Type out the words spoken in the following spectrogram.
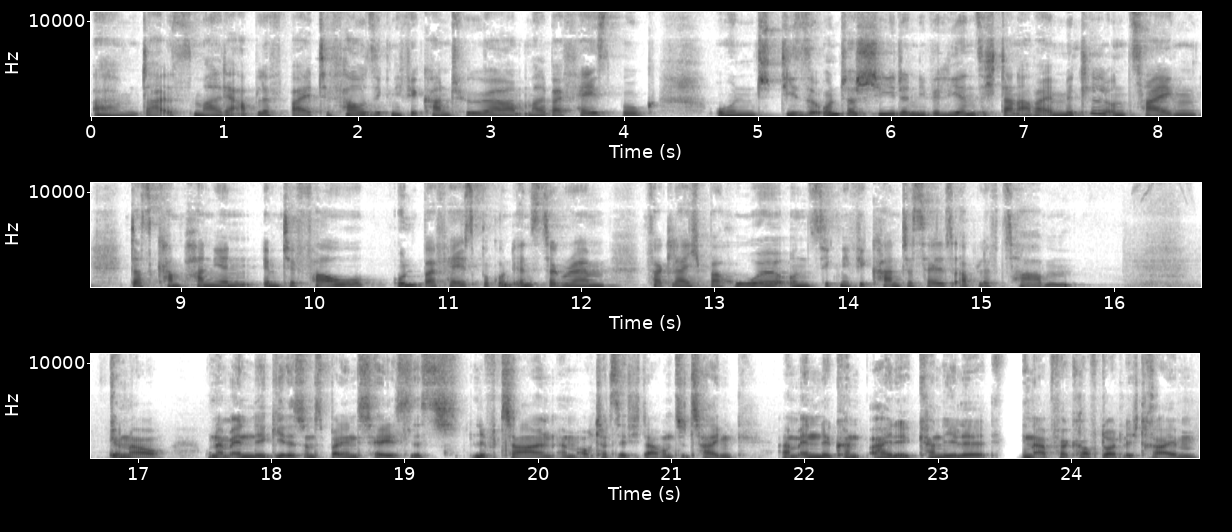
Ähm, da ist mal der Uplift bei TV signifikant höher, mal bei Facebook. Und diese Unterschiede nivellieren sich dann aber im Mittel und zeigen, dass Kampagnen im TV und bei Facebook und Instagram vergleichbar hohe und signifikante Sales Uplifts haben. Genau. Und am Ende geht es uns bei den Sales-Lift-Zahlen ähm, auch tatsächlich darum zu zeigen, am Ende können beide Kanäle den Abverkauf deutlich treiben,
